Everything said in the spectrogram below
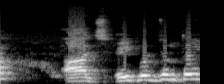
আজ এই পর্যন্তই।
